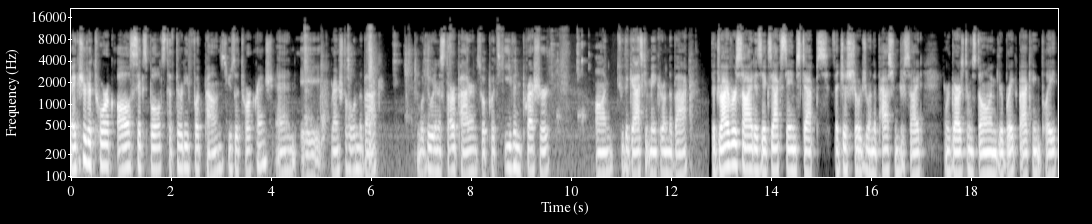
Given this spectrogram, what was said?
Make sure to torque all six bolts to 30 foot-pounds. Use a torque wrench and a wrench to hold in the back. And we'll do it in a star pattern so it puts even pressure onto the gasket maker on the back. The driver's side is the exact same steps that just showed you on the passenger side in regards to installing your brake backing plate,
